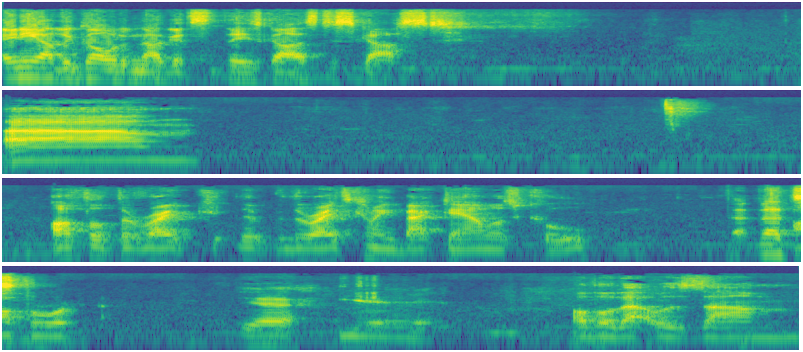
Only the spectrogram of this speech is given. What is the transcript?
Any other golden nuggets that these guys discussed? Um, I thought the rate the, the rates coming back down was cool. That, that's, I thought yeah. yeah. Although that was um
